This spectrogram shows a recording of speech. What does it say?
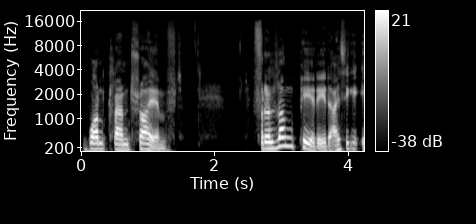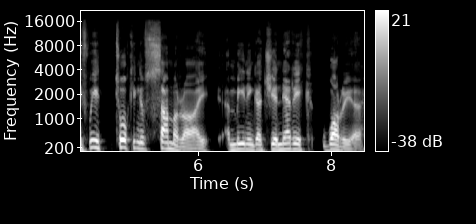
one clan triumphed. For a long period, I think if we're talking of samurai, uh, meaning a generic warrior,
